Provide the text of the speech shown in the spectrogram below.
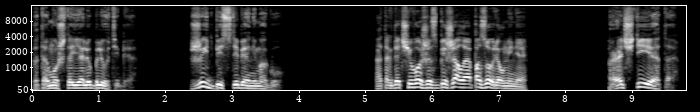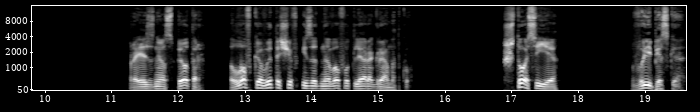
«Потому что я люблю тебя. Жить без тебя не могу». «А тогда чего же сбежал и опозорил меня?» «Прочти это», — произнес Петр, ловко вытащив из одного футляра грамотку. «Что сие?» «Выписка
